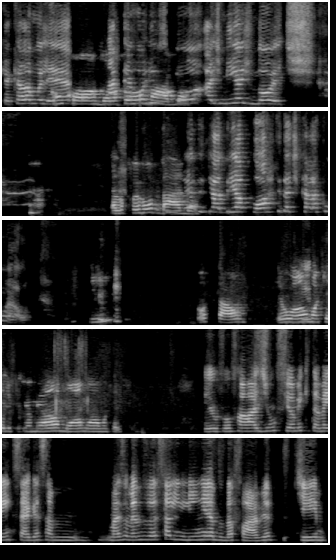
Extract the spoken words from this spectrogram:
Que aquela mulher Concordo, aterrorizou as minhas noites. Ela foi roubada. medo de abrir a porta e dar de cara com ela. Sim, total. Eu amo Eu... aquele filme, amo, amo, amo aquele filme. Eu vou falar de um filme que também segue essa mais ou menos essa linha do da Flávia, que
